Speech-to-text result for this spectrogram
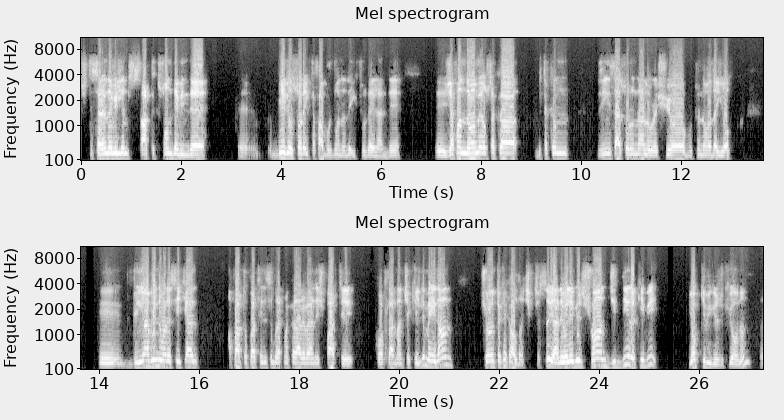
İşte Serena Williams artık son deminde e, bir yıl sonra ilk defa burada oynadı. ilk turda eğlendi. E, Japan Naomi Osaka bir takım zihinsel sorunlarla uğraşıyor. Bu turnuvada yok. e, dünya bir numarası iken apar topar tenisi bırakma kararı veren iş parti kortlardan çekildi. Meydan Şönteke kaldı açıkçası. Yani böyle bir şu an ciddi rakibi yok gibi gözüküyor onun. Ee,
